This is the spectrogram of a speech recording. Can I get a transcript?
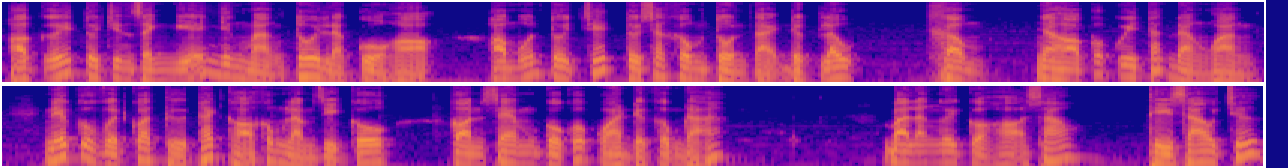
Họ cưới tôi trên danh nghĩa nhưng mạng tôi là của họ. Họ muốn tôi chết tôi sẽ không tồn tại được lâu. Không, nhà họ có quy tắc đàng hoàng. Nếu cô vượt qua thử thách họ không làm gì cô. Còn xem cô có qua được không đã. Bà là người của họ sao? Thì sao chứ?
